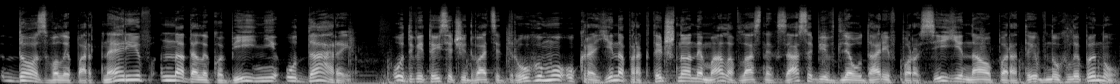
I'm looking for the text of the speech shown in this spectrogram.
Дозволи партнерів на далекобійні удари. У 2022-му Україна практично не мала власних засобів для ударів по Росії на оперативну глибину.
